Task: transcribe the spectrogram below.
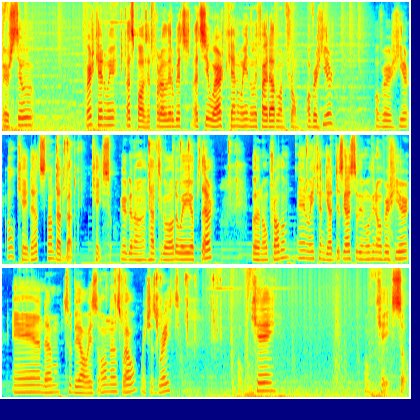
We're still... Where can we... Let's pause it for a little bit. Let's see where can we nullify that one from. Over here? Over here. Okay, that's not that bad. Okay, so we're gonna have to go all the way up there. But no problem. And we can get these guys to be moving over here and them to be always on as well, which is great. Okay. Okay, so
